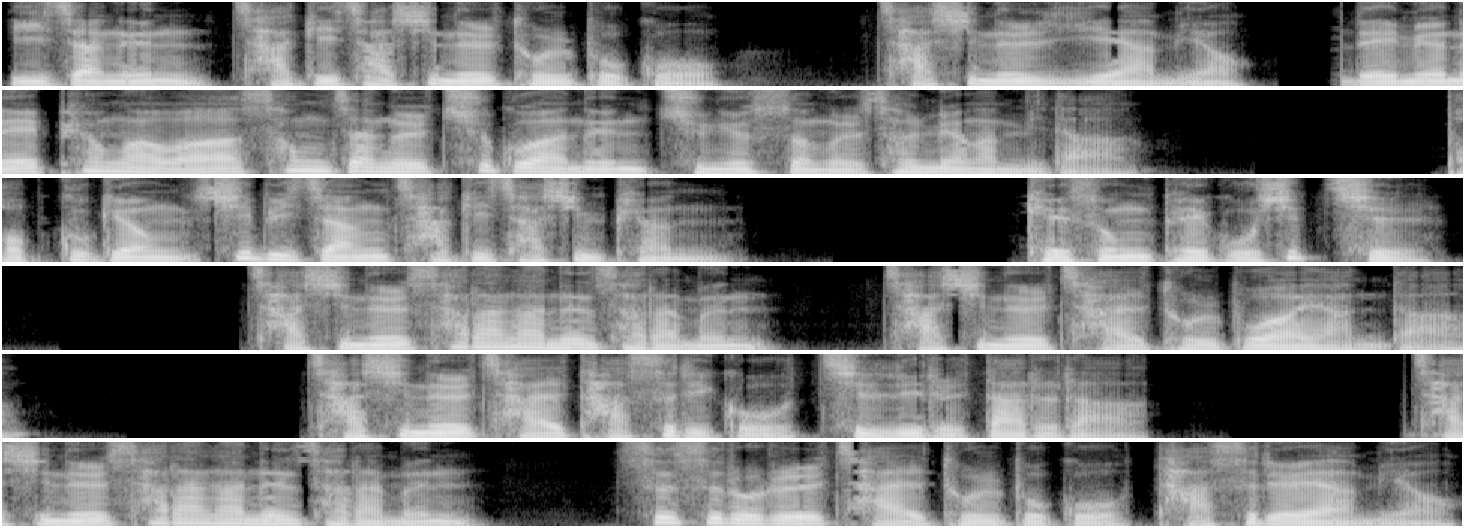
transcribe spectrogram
이 장은 자기 자신을 돌보고 자신을 이해하며 내면의 평화와 성장을 추구하는 중요성을 설명합니다. 법구경 12장 자기 자신편 개송 157 자신을 사랑하는 사람은 자신을 잘 돌보아야 한다. 자신을 잘 다스리고 진리를 따르라. 자신을 사랑하는 사람은 스스로를 잘 돌보고 다스려야 하며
